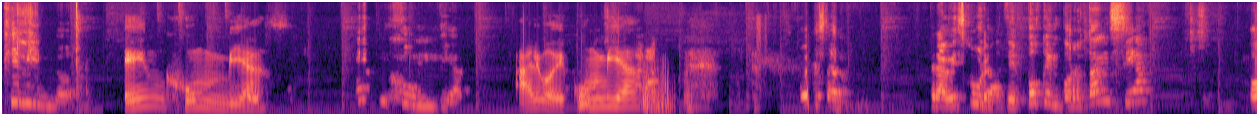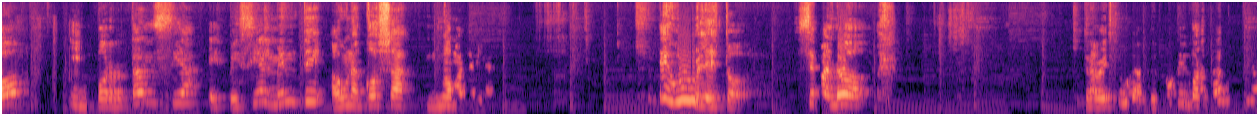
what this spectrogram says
Qué lindo. Enjumbia. Enjundia. Algo de cumbia. Puede ser travesura de poca importancia o importancia especialmente a una cosa no material. Es Google esto. Sépanlo. Travesura de poca importancia.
